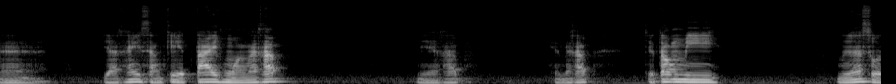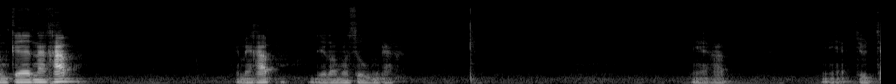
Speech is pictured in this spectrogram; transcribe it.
อ่า อยากให้สังเกตใต้ห่วงนะครับ นี่ครับ เห็นไหมครับ จะต้องมีเนื้อส่วนเกินนะครับ เห็นไหมครับ เดี๋ยวเรามาซูมกันเนี่ยครับเนี่ยจุดใจ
